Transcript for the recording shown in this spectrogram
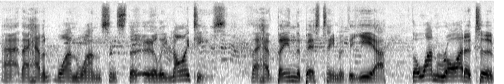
Uh, they haven't won one since the early 90s. They have been the best team of the year. The one rider to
